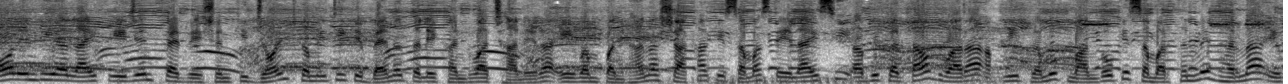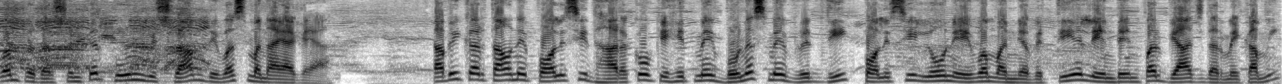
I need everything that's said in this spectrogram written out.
All India Life Agent Federation की जॉइंट कमेटी के बैनर तले खंडवा छानेरा एवं पंधाना शाखा के समस्त एल अभिकर्ताओं द्वारा अपनी प्रमुख मांगों के समर्थन में धरना एवं प्रदर्शन कर पूर्ण विश्राम दिवस मनाया गया। अभिकर्ताओं ने पॉलिसी धारकों के हित में बोनस में वृद्धि, पॉलिसी लोन एवं अन्य वित्तीय लेन देन पर ब्याज दर में कमी,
